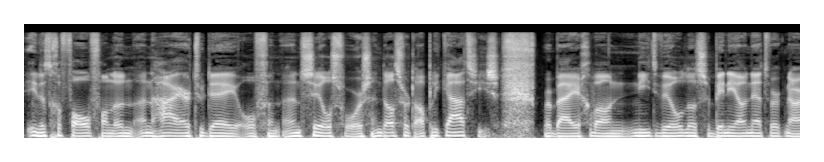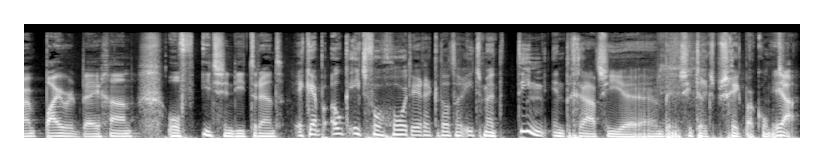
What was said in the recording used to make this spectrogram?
in het geval van een, een HR Today of een, een Salesforce en dat soort applicaties, waarbij je gewoon niet wil dat ze binnen jouw netwerk naar een Pirate Bay gaan of iets in die trend. Ik heb ook iets voor gehoord, Erik, dat er iets met teamintegratie uh, binnen Citrix beschikbaar komt. Ja,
